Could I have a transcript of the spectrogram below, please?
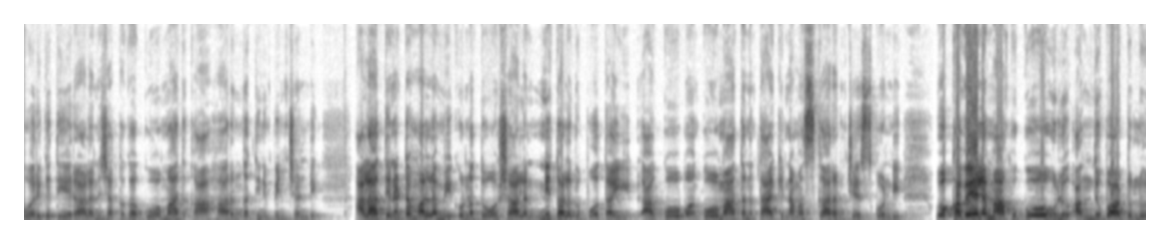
కోరిక తీరాలని చక్కగా గోమాతకు ఆహారంగా తినిపించండి. తినండి. అలా తినటం వల్ల మీకున్న దోషాలన్నీ తొలగిపోతాయి. ఆ గో గోమాతను తాకి నమస్కారం చేసుకోండి. ఒకవేళ మాకు గోవులు అందుబాటులో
